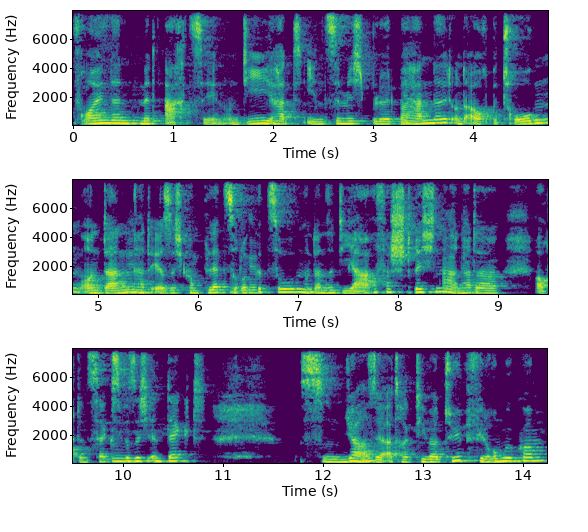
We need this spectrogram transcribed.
Freundin mit 18 und die hat ihn ziemlich blöd behandelt und auch betrogen und dann hat er sich komplett zurückgezogen und dann sind die Jahre verstrichen. Ah, Dann hat er auch den Sex Mhm. für sich entdeckt. Ist ein ja, sehr attraktiver Typ, viel rumgekommen.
